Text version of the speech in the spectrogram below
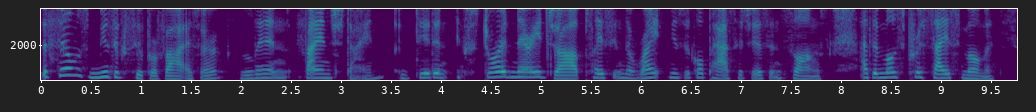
The film's music supervisor, Lynn Fainchtein, did an extraordinary job placing the right musical passages and songs at the most precise moments.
